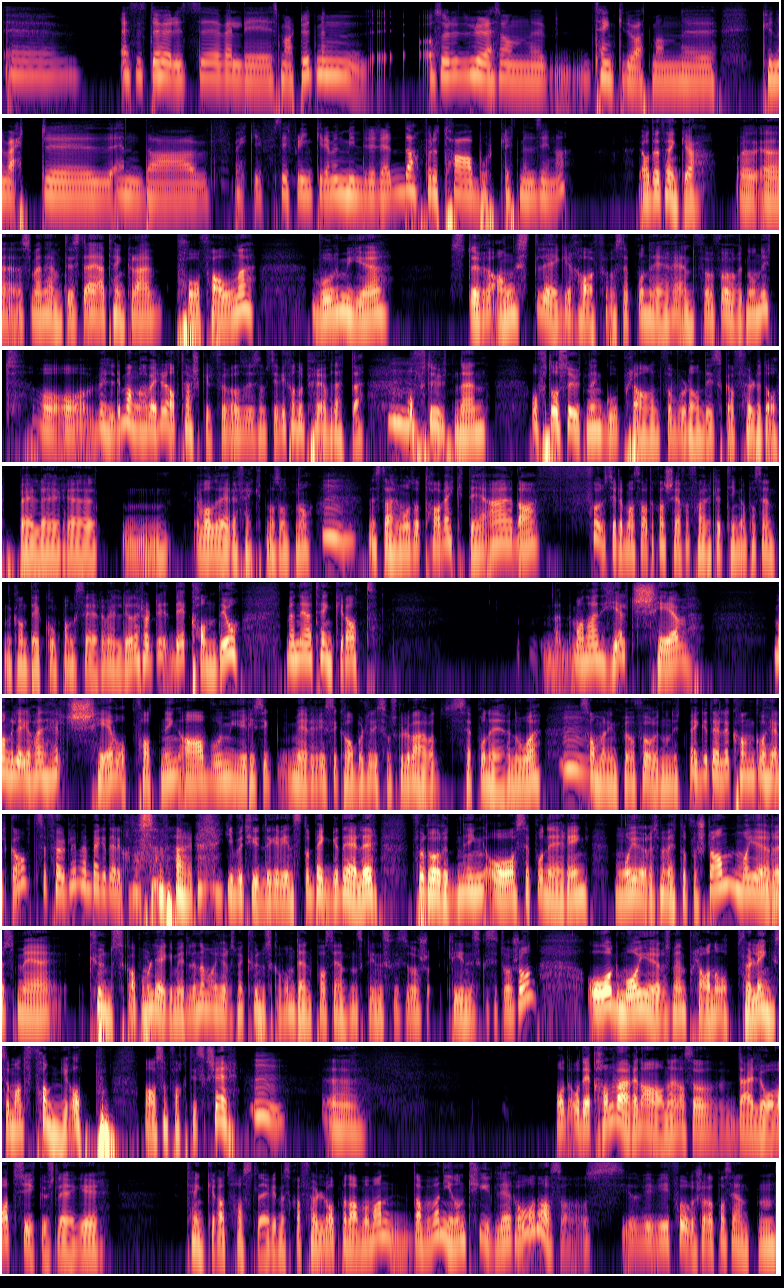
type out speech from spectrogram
Uh, jeg syns det høres eh, veldig smart ut, men eh, også lurer jeg sånn eh, Tenker du at man uh, kunne vært uh, enda Ikke si flinkere, men mindre redd da, for å ta bort litt medisiner? Ja, det tenker jeg. Og jeg, jeg, som jeg nevnte i sted, jeg tenker det er påfallende hvor mye større angst leger har for å seponere enn for å få forordne noe nytt. Og, og veldig mange har veldig lav terskel for å liksom, si vi kan jo prøve dette. Mm. Ofte, en, ofte også uten en god plan for hvordan de skal følge det opp, eller eh, mm, evaluere effekten og sånt noe. Mm. Mens derimot å ta vekk, det er da forestiller man seg at det kan skje forferdelige ting, og pasienten kan dekompensere veldig. Og det er klart, det, det kan det jo, men jeg tenker at man har en helt skjev mange leger har en helt skjev oppfatning av hvor mye risik mer risikabelt det liksom skulle være å seponere noe, Mm. sammenlignet med å forordne noe nytt. Begge deler kan gå helt galt, selvfølgelig, men begge deler kan også være, gi betydelig gevinst. Og begge deler, forordning og seponering, må gjøres med vett og forstand, må gjøres med kunnskap om legemidlene, må gjøres med kunnskap om den pasientens kliniske situasjon, kliniske situasjon og må gjøres med en plan om oppfølging, så man fanger opp hva som faktisk skjer. Mm. Eh, og, og det kan være en annen altså Det er lov at sykehusleger tenker at fastlegene skal følge opp, men da må man, da må man gi noen tydelige råd. altså. Vi, vi foreslår at pasienten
